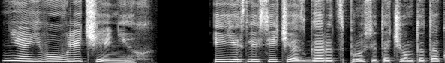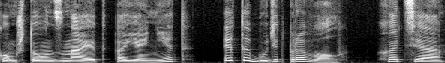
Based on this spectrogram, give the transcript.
ни о его увлечениях. И если сейчас Гаррет спросит о чем то таком, что он знает, а я нет, это будет провал. Хотя...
